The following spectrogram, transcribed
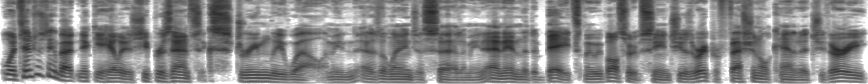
What's interesting about Nikki Haley is she presents extremely well. I mean, as Elaine just said, I mean, and in the debates, I mean, we've all sort of seen she was a very professional candidate. She's very,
